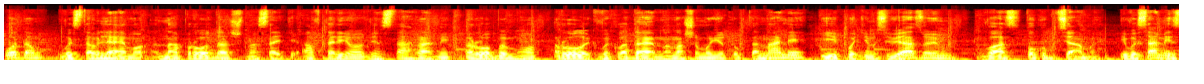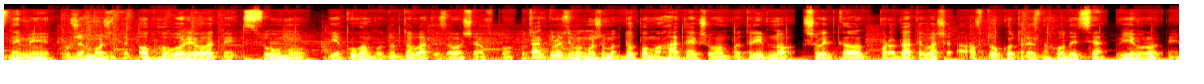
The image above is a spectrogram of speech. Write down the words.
кодом, виставляємо на продаж на сайті Авторіо в інстаграмі. Робимо ролик, викладаємо на нашому YouTube каналі і потім зв'язуємо вас з покупцями. І ви самі з ними вже можете обговорювати суму, яку вам будуть давати за ваше авто. Отак, друзі, ми можемо допомагати, якщо вам потрібно, швидко продати ваше авто, котре знаходиться в Європі.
